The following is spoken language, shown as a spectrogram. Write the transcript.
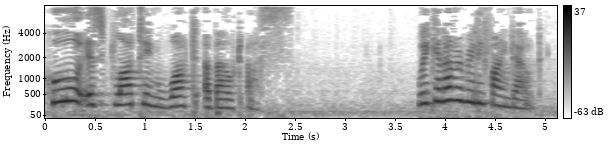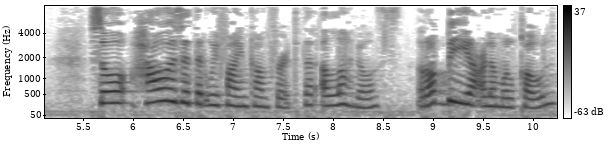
who is plotting what about us. We can never really find out. So how is it that we find comfort? That Allah knows. رَبِّي يَعْلَمُ الْقَوْلِ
